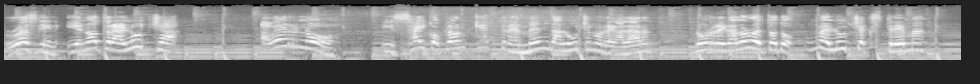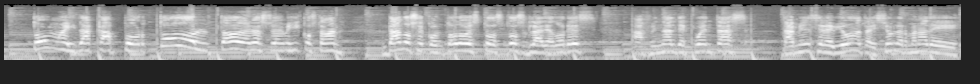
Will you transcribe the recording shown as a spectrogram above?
Wrestling. Y en otra lucha Averno y Psycho Clown, qué tremenda lucha nos regalaron. Nos regalaron de todo, una lucha extrema. Toma y daca por todo el estado de la Ciudad de México estaban dándose con todos estos dos gladiadores. A final de cuentas, también se le vio una traición. La hermana de,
